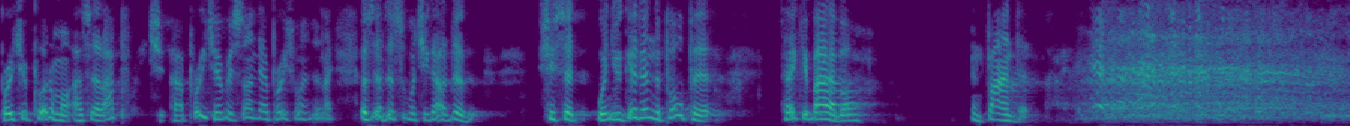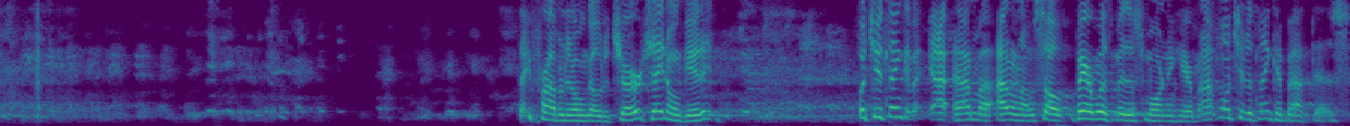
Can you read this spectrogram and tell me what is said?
Preacher, put them on. I said, I preach. I preach every Sunday. I preach Wednesday night. I said, this is what you got to do. She said, when you get in the pulpit, take your Bible and find it. They probably don't go to church. They don't get it. But you think, I, I'm a, I don't know, so bear with me this morning here, but I want you to think about this.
